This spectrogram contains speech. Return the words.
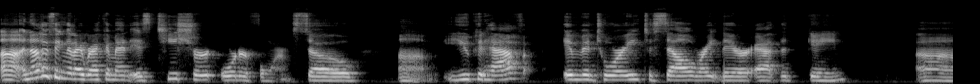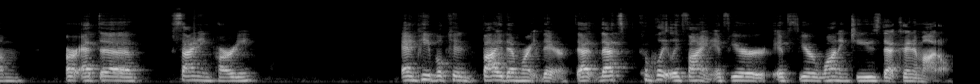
Uh, another thing that I recommend is t shirt order forms. So um, you could have inventory to sell right there at the game um, or at the signing party. And people can buy them right there. That that's completely fine if you're if you're wanting to use that kind of model.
